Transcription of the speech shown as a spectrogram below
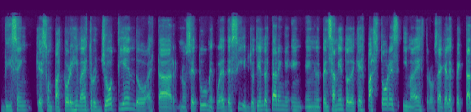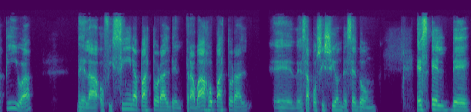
dicen que son pastores y maestros. Yo tiendo a estar, no sé tú, me puedes decir, yo tiendo a estar en, el pensamiento de que es pastores y maestros. O sea, que la expectativa de la oficina pastoral, del trabajo pastoral, eh, de esa posición, de ese don, es el de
